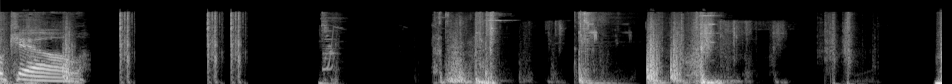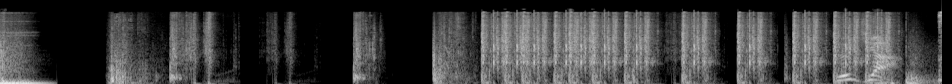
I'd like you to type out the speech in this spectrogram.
Double kill! Good job!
